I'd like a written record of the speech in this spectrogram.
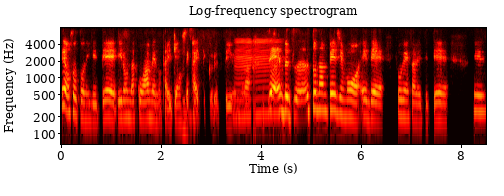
て、お外に出て、いろんなこう雨の体験をして帰ってくるっていうのが、うん全部ずーっと何ページも絵で表現されてて、で、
